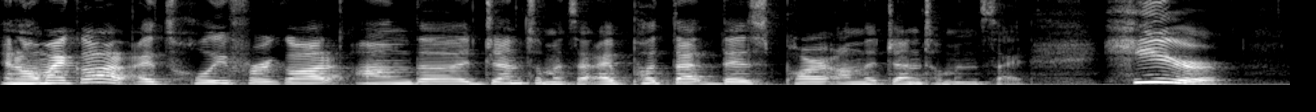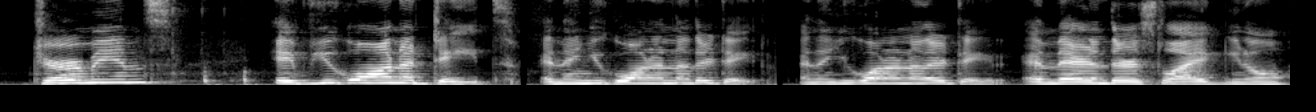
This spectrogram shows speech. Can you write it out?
And oh my god, I totally forgot on the gentleman side. I put that this part on the gentleman side. Here, Germans, if you go on a date and then you go on another date and then you go on another date and then there's like, you know,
